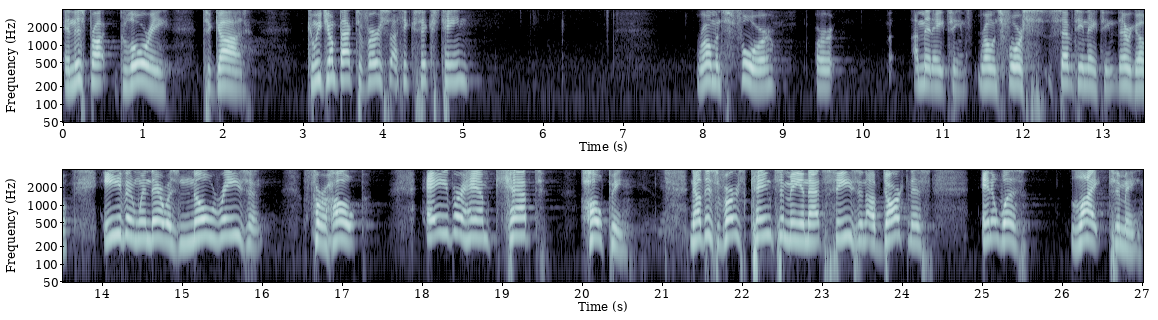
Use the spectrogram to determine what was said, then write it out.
and this brought glory to God. Can we jump back to verse, I think, 16? Romans 4, or I meant 18. Romans 4, 17, 18. There we go. Even when there was no reason for hope, Abraham kept hoping. Now, this verse came to me in that season of darkness, and it was light to me.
